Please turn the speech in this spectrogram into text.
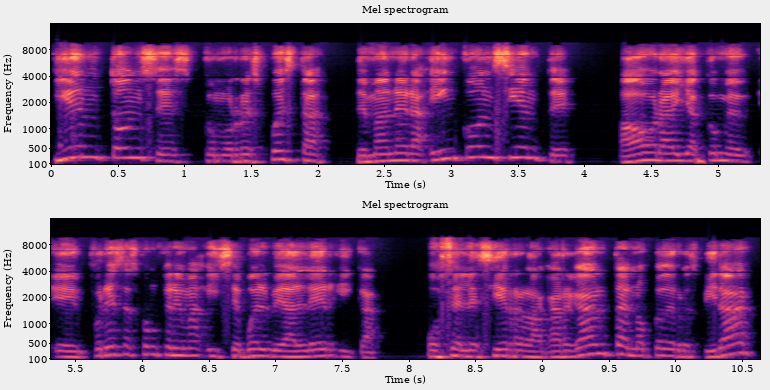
Y entonces, como respuesta de manera inconsciente, ahora ella come eh, fresas con crema y se vuelve alérgica, o se le cierra la garganta, no puede respirar,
